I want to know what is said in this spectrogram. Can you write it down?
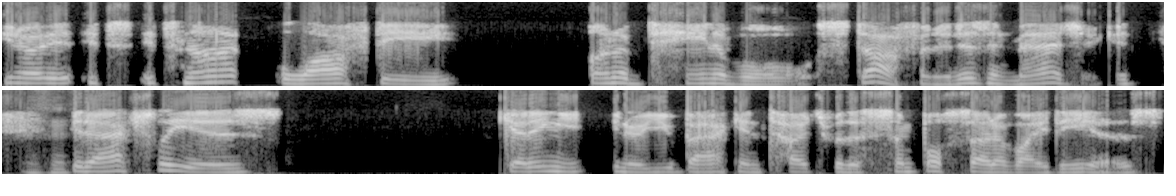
You know, it, it's it's not lofty, unobtainable stuff, and it isn't magic. It Mhm. it actually is getting you know you back in touch with a simple set of ideas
